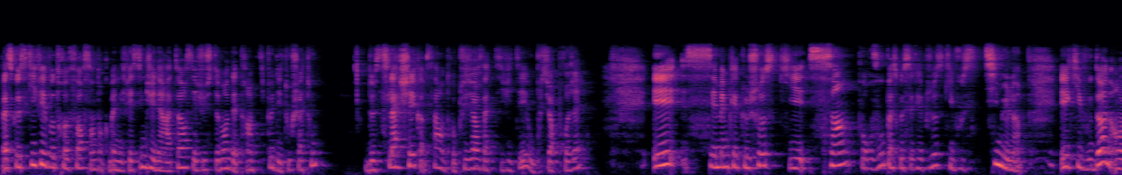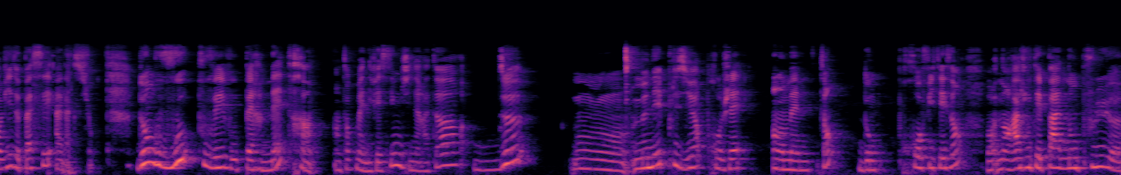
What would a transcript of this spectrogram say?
Parce que ce qui fait votre force en tant que manifesting générateur, c'est justement d'être un petit peu des touches à tout, de slasher comme ça entre plusieurs activités ou plusieurs projets et c'est même quelque chose qui est sain pour vous parce que c'est quelque chose qui vous stimule et qui vous donne envie de passer à l'action. Donc vous pouvez vous permettre, en tant que manifesting générateur, de hum, mener plusieurs projets en même temps. Profitez-en. N'en rajoutez pas non plus euh,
